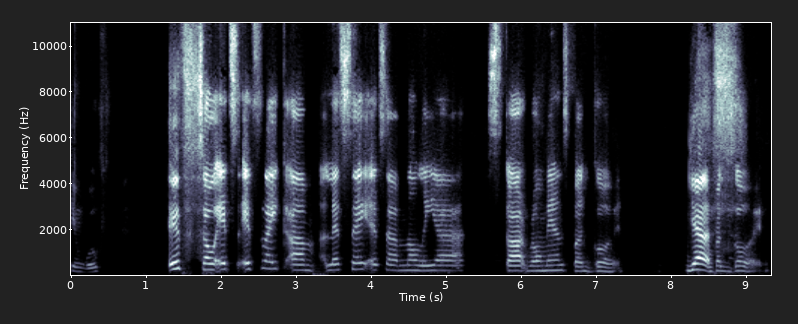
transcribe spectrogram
Teen Wolf. it's So it's it's like um let's say it's a Malia Scott romance, but good, yes. But good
